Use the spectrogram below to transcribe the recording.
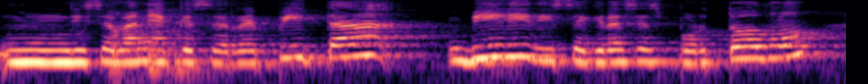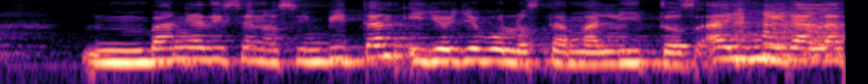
Mm, Dice Vania que se repita. Viri dice gracias por todo. Mm, Vania dice nos invitan y yo llevo los tamalitos. Ay, mírala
